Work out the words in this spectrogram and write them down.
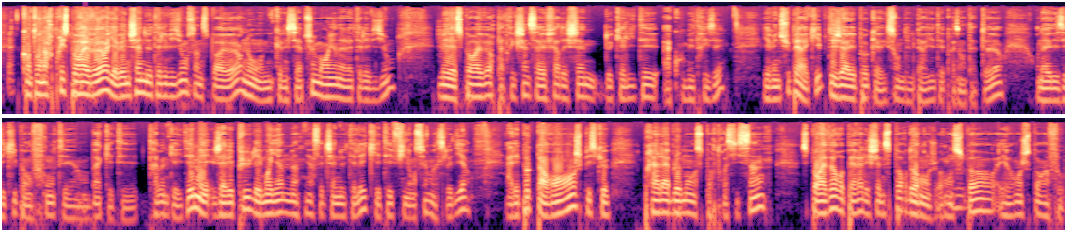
Quand on a repris Sport Ever, il y avait une chaîne de télévision au sein de Sport Ever. Nous, on n'y connaissait absolument rien à la télévision. Mais Sport Ever, Patrick Chen savait faire des chaînes de qualité à coût maîtrisé. Il y avait une super équipe. Déjà à l'époque, Alexandre Delperrier était présentateur. On avait des équipes en front et en bas qui étaient très bonne qualité, mais j'avais plus les moyens de maintenir cette chaîne de télé qui était financée, on va se le dire, à l'époque par Orange, puisque préalablement en Sport 365, Sport Ever opérait les chaînes sport d'Orange, Orange mmh. Sport et Orange Sport Info.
